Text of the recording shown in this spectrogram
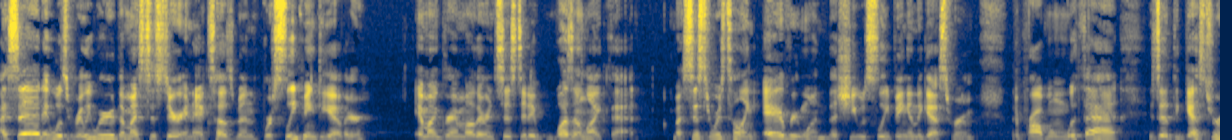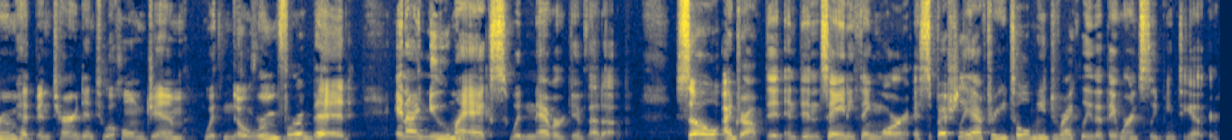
I said it was really weird that my sister and ex husband were sleeping together, and my grandmother insisted it wasn't like that. My sister was telling everyone that she was sleeping in the guest room. The problem with that is that the guest room had been turned into a home gym with no room for a bed, and I knew my ex would never give that up. So I dropped it and didn't say anything more, especially after he told me directly that they weren't sleeping together.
